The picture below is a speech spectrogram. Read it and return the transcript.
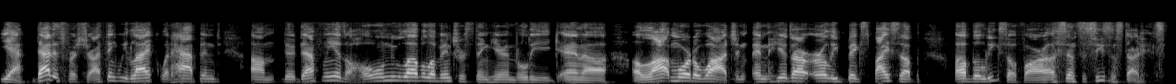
yeah, that is for sure. I think we like what happened. Um, there definitely is a whole new level of interesting here in the league, and uh, a lot more to watch. And, and here's our early big spice up of the league so far uh, since the season started.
